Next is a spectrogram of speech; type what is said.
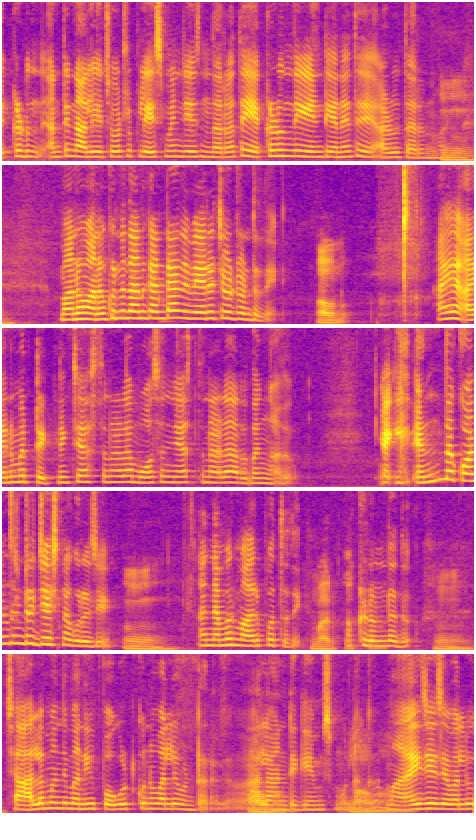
ఎక్కడుంది అంటే నాలుగు చోట్ల ప్లేస్మెంట్ చేసిన తర్వాత ఎక్కడుంది ఏంటి అనేది అడుగుతారు అనమాట మనం అనుకున్న దానికంటే అది వేరే చోటు ఉంటుంది. అవును. ఆయన ఆయన మరి టెక్నిక్ చేస్తున్నాడా మోసం చేస్తున్నాడా అర్థం కాదు. ఎంత కాన్సన్ట్రేట్ చేసినా గురుజీ? ఆ నెంబర్ మారిపోతుంది. మరి అక్కడ ఉండదు. చాలా మంది మనీ పోగొట్టుకున్న వాళ్ళే ఉంటారు అలాంటి గేమ్స్ మూలంగా. మాయ చేసే వాళ్ళు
